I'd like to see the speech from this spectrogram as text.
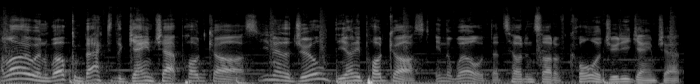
Hello and welcome back to the Game Chat podcast. You know the drill, the only podcast in the world that's held inside of Call of Duty Game Chat.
